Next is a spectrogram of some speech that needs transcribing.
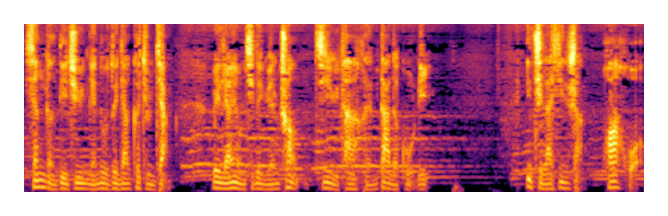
香港地区年度最佳歌曲奖，为梁咏琪的原创给予她很大的鼓励。一起来欣赏《花火》。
